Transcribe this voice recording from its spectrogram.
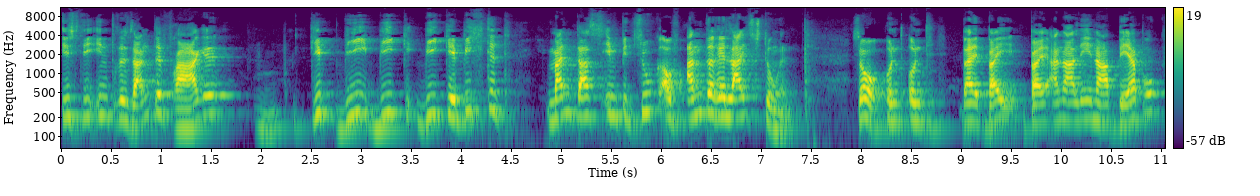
ist die interessante Frage, wie, wie, wie gewichtet man das in Bezug auf andere Leistungen? So, und, und bei, bei, bei Annalena Baerbock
